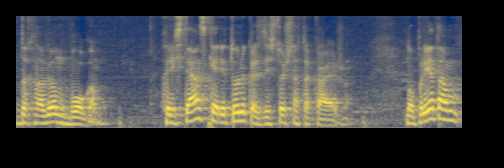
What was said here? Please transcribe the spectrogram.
вдохновлен Богом. Христианская риторика здесь точно такая же. Но при этом,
